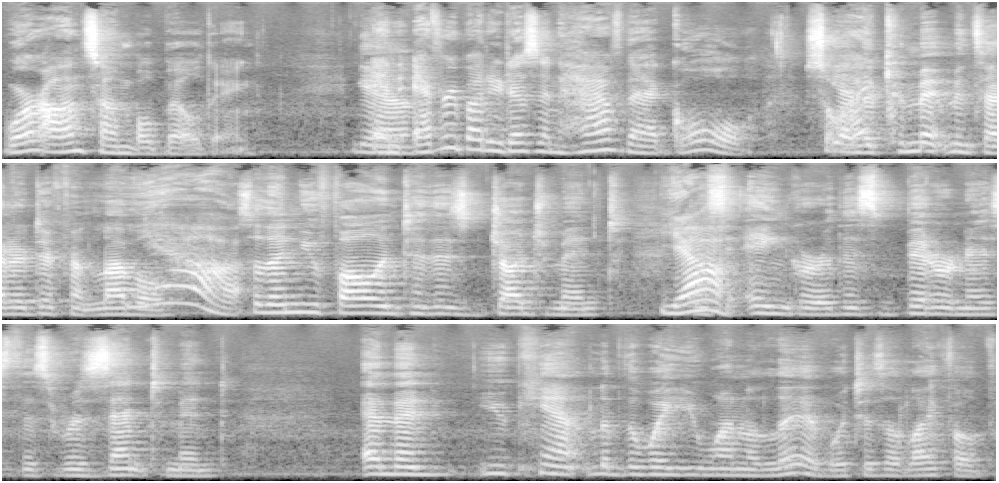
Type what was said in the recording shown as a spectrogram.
we're ensemble building. Yeah. And everybody doesn't have that goal. So yeah, I the commitment's at a different level. Yeah. So then you fall into this judgment, Yeah. this anger, this bitterness, this resentment, and then you can't live the way you want to live, which is a life of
